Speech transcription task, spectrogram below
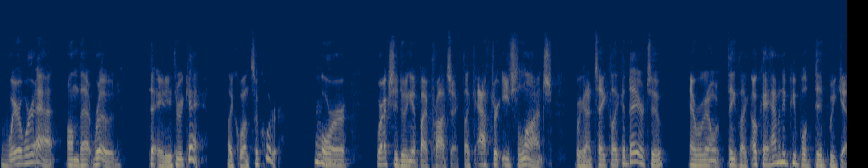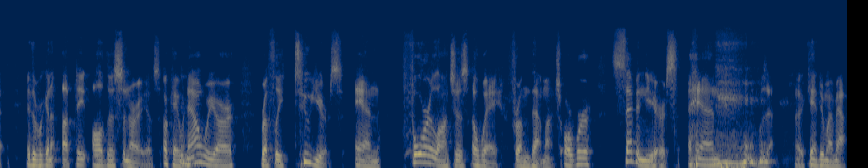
where we're at on that road to 83K, like once a quarter. Mm-hmm. Or we're actually doing it by project. Like after each launch, we're going to take like a day or two and we're going to think like, okay, how many people did we get? And then we're going to update all those scenarios. Okay, mm-hmm. well, now we are roughly two years and four launches away from that much, or we're seven years and I can't do my math,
